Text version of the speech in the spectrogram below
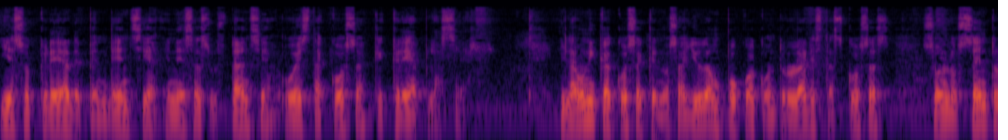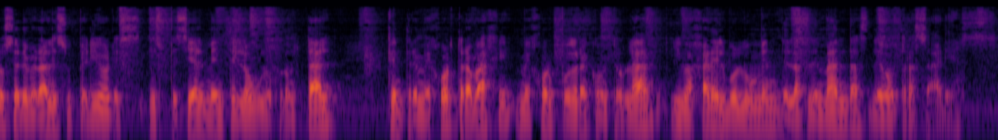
y eso crea dependencia en esa sustancia o esta cosa que crea placer. Y la única cosa que nos ayuda un poco a controlar estas cosas son los centros cerebrales superiores, especialmente el lóbulo frontal, que entre mejor trabaje, mejor podrá controlar y bajar el volumen de las demandas de otras áreas.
